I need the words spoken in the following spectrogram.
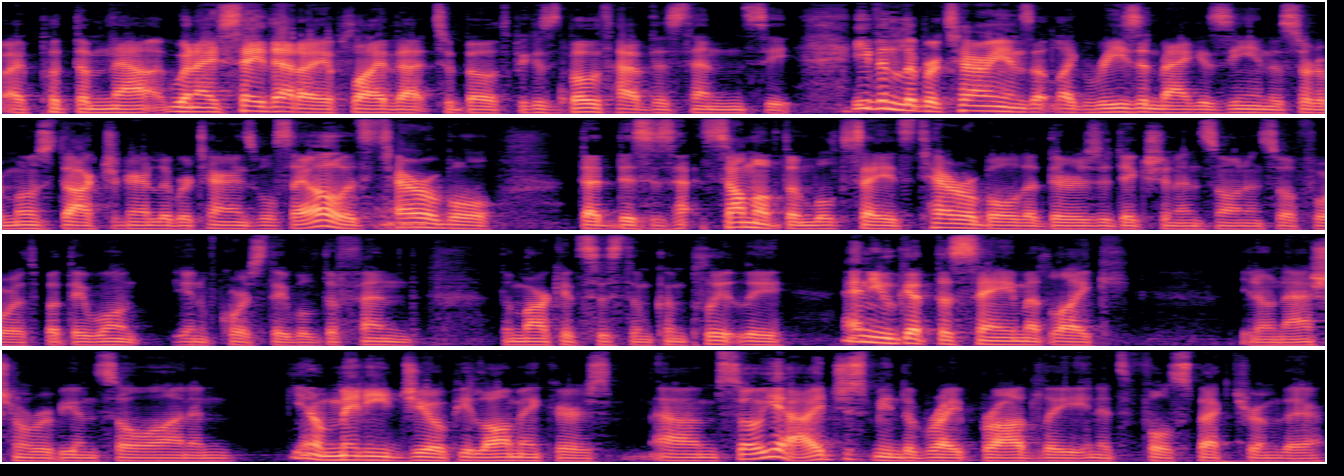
I put them now when i say that i apply that to both because both have this tendency. Even libertarians at like reason magazine the sort of most doctrinaire libertarians will say oh it's terrible that this is some of them will say it's terrible that there is addiction and so on and so forth but they won't and of course they will defend the market system completely. And you get the same at like you know national review and so on and you know many GOP lawmakers. Um, so yeah, I just mean the right broadly in its full spectrum there.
